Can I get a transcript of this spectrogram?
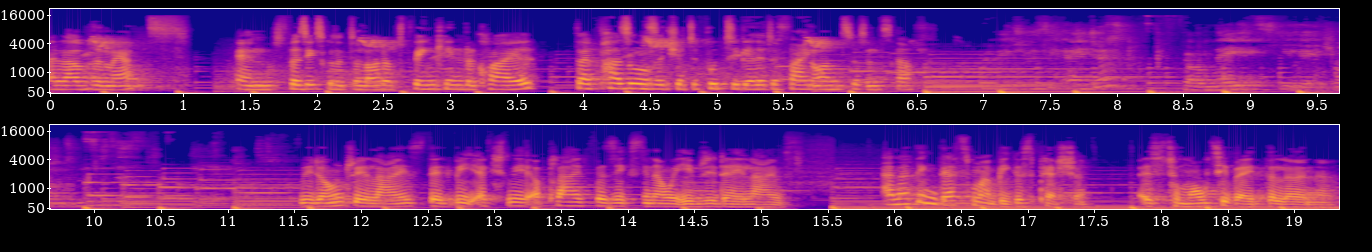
I love the maths and physics because it's a lot of thinking required. Like puzzles that you have to put together to find answers and stuff. We don't realize that we actually apply physics in our everyday lives. And I think that's my biggest passion, is to motivate the learner,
